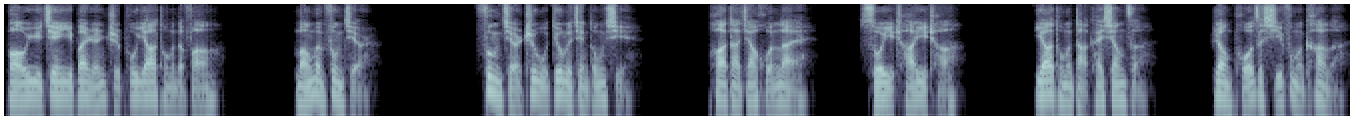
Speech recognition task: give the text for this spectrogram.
宝玉见一般人只扑丫头们的房，忙问凤姐儿：“凤姐儿知误丢了件东西，怕大家混来，所以查一查。丫头们打开箱子，让婆子媳妇们看了，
